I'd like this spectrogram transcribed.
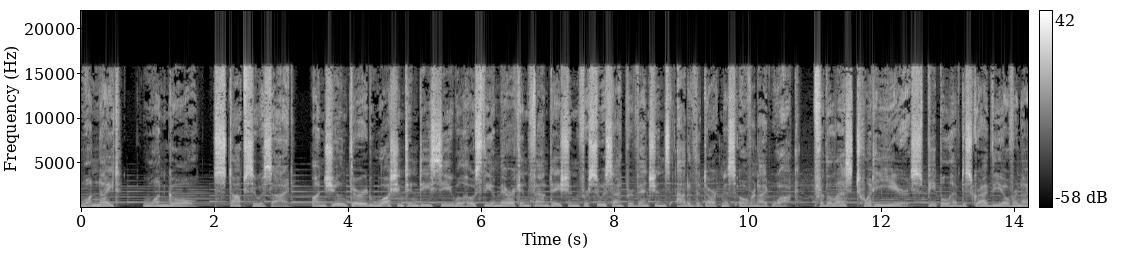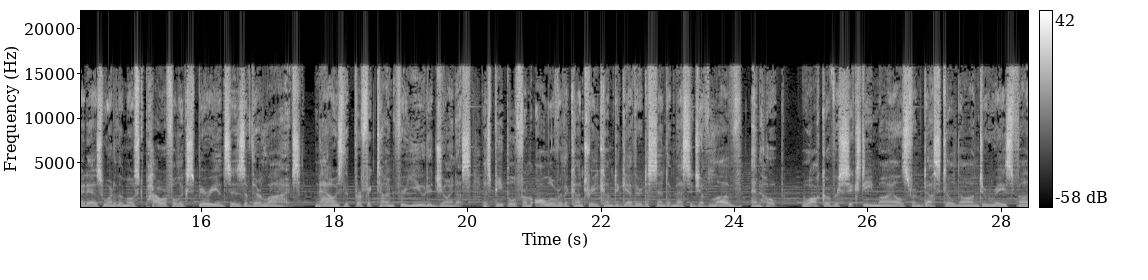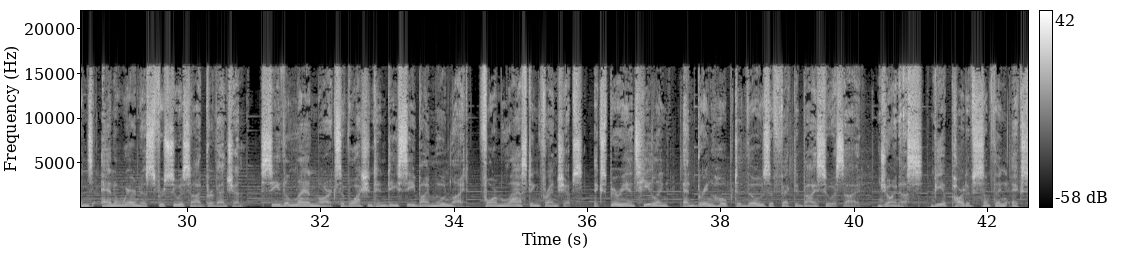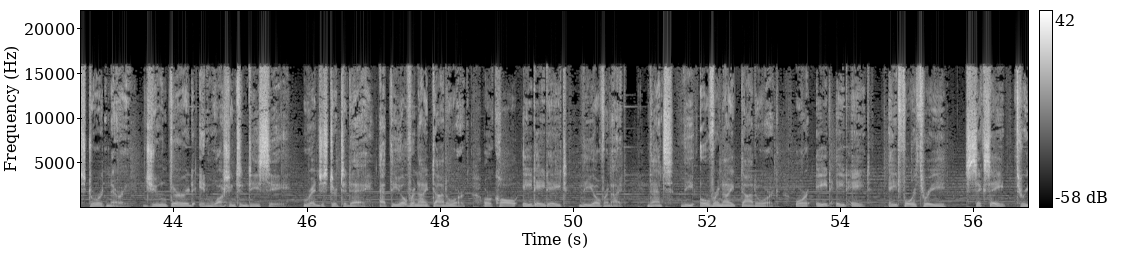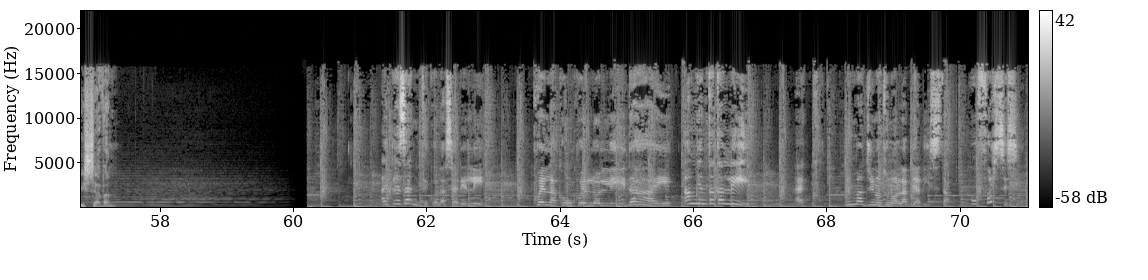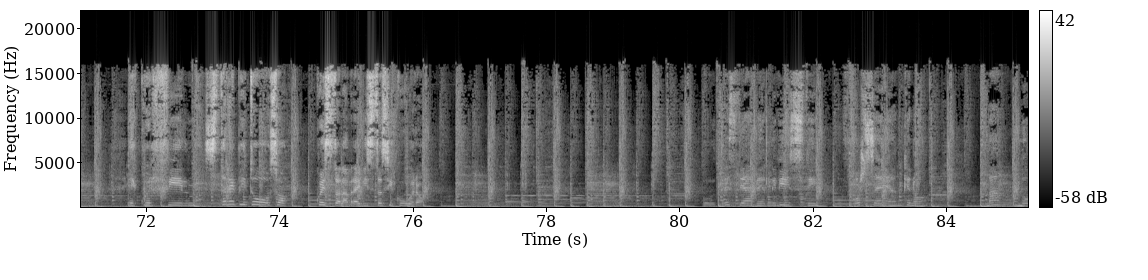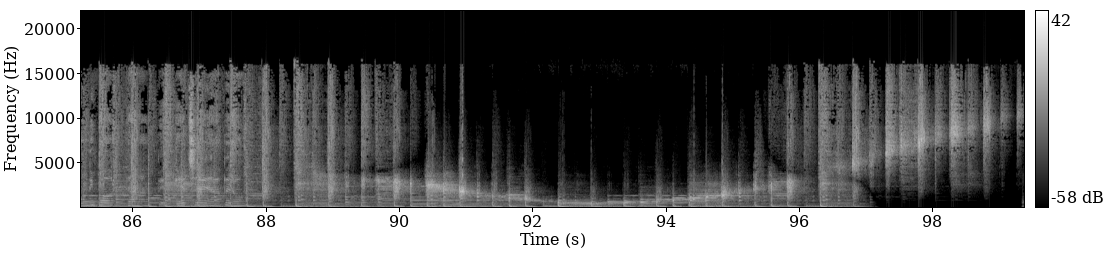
One night, one goal stop suicide. On June 3rd, Washington, D.C. will host the American Foundation for Suicide Prevention's Out of the Darkness Overnight Walk. For the last 20 years, people have described the overnight as one of the most powerful experiences of their lives. Now is the perfect time for you to join us as people from all over the country come together to send a message of love and hope. Walk over 16 miles from dusk till dawn to raise funds and awareness for suicide prevention. See the landmarks of Washington, D.C. by moonlight, form lasting friendships, experience healing, and bring hope to those affected by suicide. Join us. Be a part of something extraordinary. June 3rd in Washington, D.C. Register today at theovernight.org or call 888 The Overnight. That's theovernight.org or 888 843 6837. Hai presente quella serie lì? Quella con quello lì, dai, ambientata lì. Ecco, immagino tu non l'abbia vista. O forse sì. E quel film strepitoso, questo l'avrai visto sicuro. Potresti averli visti, o forse anche no, ma non importa perché c'è però.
